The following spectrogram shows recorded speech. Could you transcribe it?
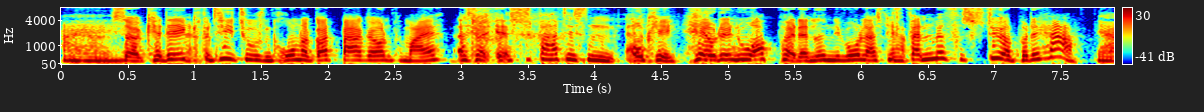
Ej. Så kan det ikke for 10.000 kroner godt bare gøre ondt på mig? Altså, jeg synes bare, det er sådan, okay, hæv det nu op på et andet niveau. Lad os nu Ja. fandme få styr på det her. Ja.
